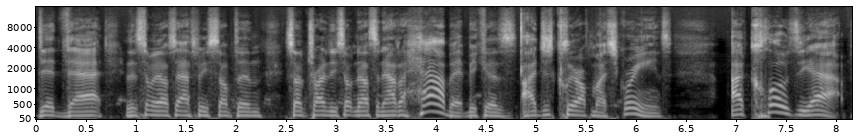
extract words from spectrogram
Did that, and then somebody else asked me something, so I'm trying to do something else. And out of habit, because I just clear off my screens, I close the app.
